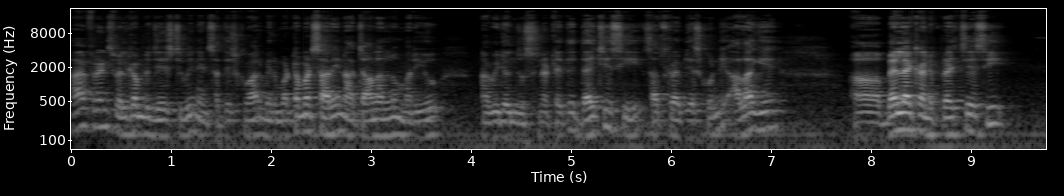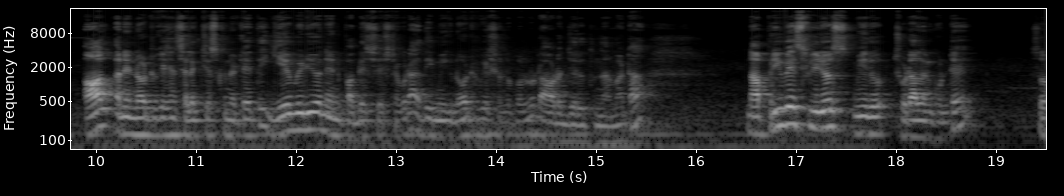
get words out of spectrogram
Hi friends welcome to JS TV నేను సతీష్ కుమార్. మీరు మొట్టమొదటిసారి నా ఛానల్ను మరియు నా వీడియోని చూస్తున్నట్లయితే దయచేసి సబ్స్క్రైబ్ చేసుకోండి. అలాగే బెల్ ఐకాన్ని ప్రెస్ చేసి ఆల్ అనే నోటిఫికేషన్ సెలెక్ట్ చేసుకున్నట్లయితే ఏ వీడియో నేను పబ్లిష్ చేసినా కూడా అది మీకు నోటిఫికేషన్ రూపంలో రావడం జరుగుతుంది అనమాట నా ప్రీవియస్ వీడియోస్ మీరు చూడాలనుకుంటే సో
